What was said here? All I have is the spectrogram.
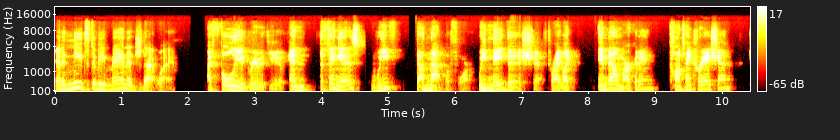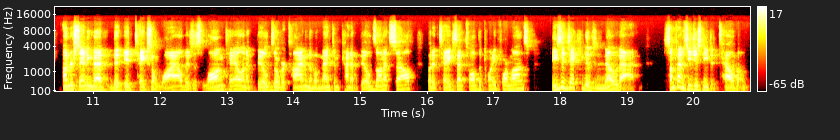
and it needs to be managed that way. I fully agree with you. And the thing is, we've done that before. We made this shift, right? Like inbound marketing, content creation, understanding that, that it takes a while. There's this long tail and it builds over time and the momentum kind of builds on itself, but it takes that 12 to 24 months. These executives know that. Sometimes you just need to tell them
